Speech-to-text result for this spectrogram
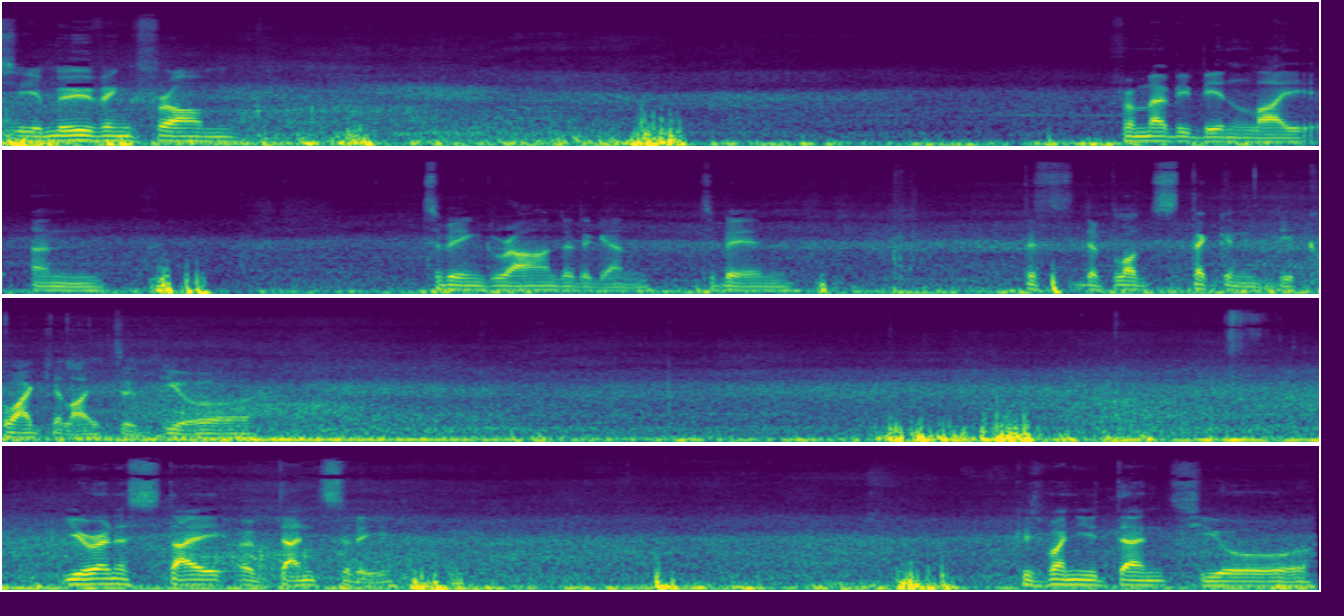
so you're moving from from maybe being light and to being grounded again, to being the, the blood's thickened, you're coagulated, you're you're in a state of density because when you dense you're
